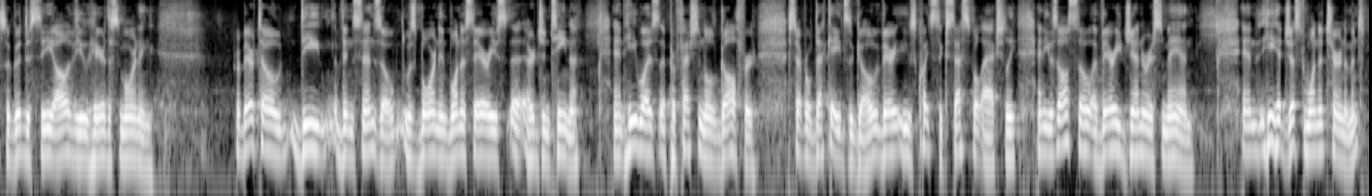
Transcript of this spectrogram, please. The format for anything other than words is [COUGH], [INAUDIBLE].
So good to see all of you here this morning. Roberto De Vicenzo was born in Buenos Aires, uh, Argentina, and he was a professional golfer several decades ago. Very, he was quite successful, actually, and he was also a very generous man. And he had just won a tournament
